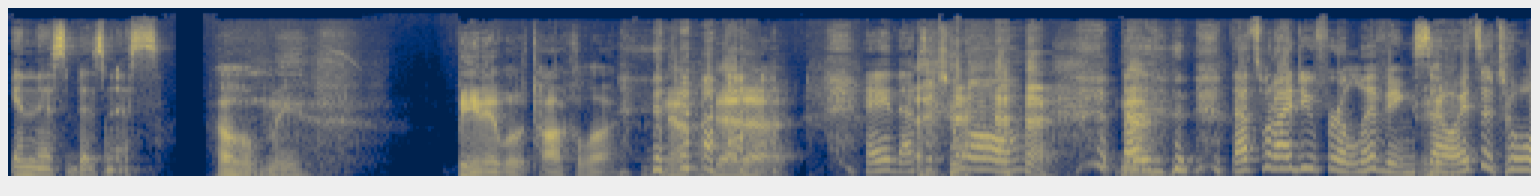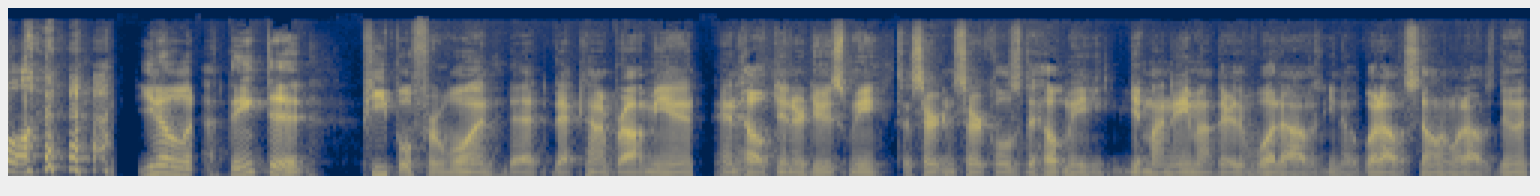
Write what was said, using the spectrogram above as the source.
in this business? Oh man. Being able to talk a lot. No, that uh Hey, that's a tool. that, that's what I do for a living, so it's a tool. you know, I think that people for one that that kind of brought me in and helped introduce me to certain circles to help me get my name out there of what I was you know what I was selling what I was doing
